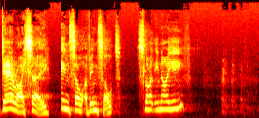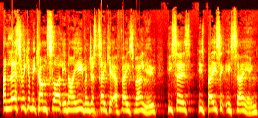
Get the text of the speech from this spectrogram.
dare I say, insult of insult, slightly naive? Unless we can become slightly naive and just take it at face value, he says, he's basically saying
